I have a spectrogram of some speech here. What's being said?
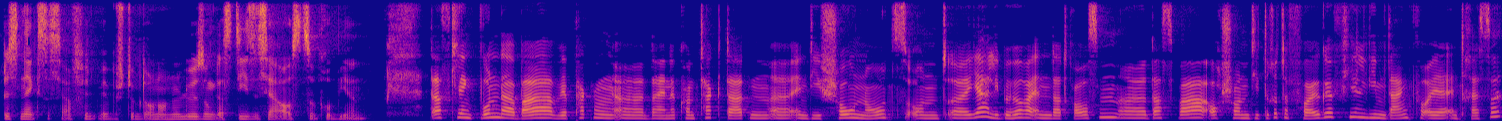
bis nächstes Jahr finden wir bestimmt auch noch eine Lösung, das dieses Jahr auszuprobieren. Das klingt wunderbar. Wir packen äh, deine Kontaktdaten äh, in die Show Notes. Und äh, ja, liebe HörerInnen da draußen, äh, das war auch schon die dritte Folge. Vielen lieben Dank für euer Interesse.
